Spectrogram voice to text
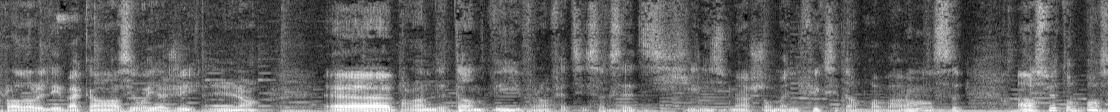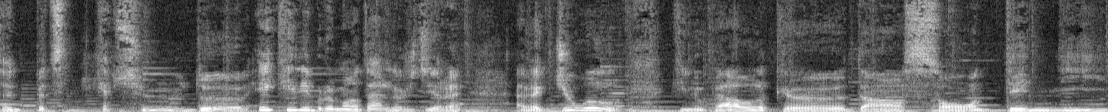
prendre des vacances et voyager lent. Euh, prendre le temps de vivre, en fait, c'est ça que ça dit. Les images sont magnifiques, c'est en Provence. Ensuite, on passe à une petite capsule de équilibre mental, je dirais, avec Jewel, qui nous parle que dans son déni,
